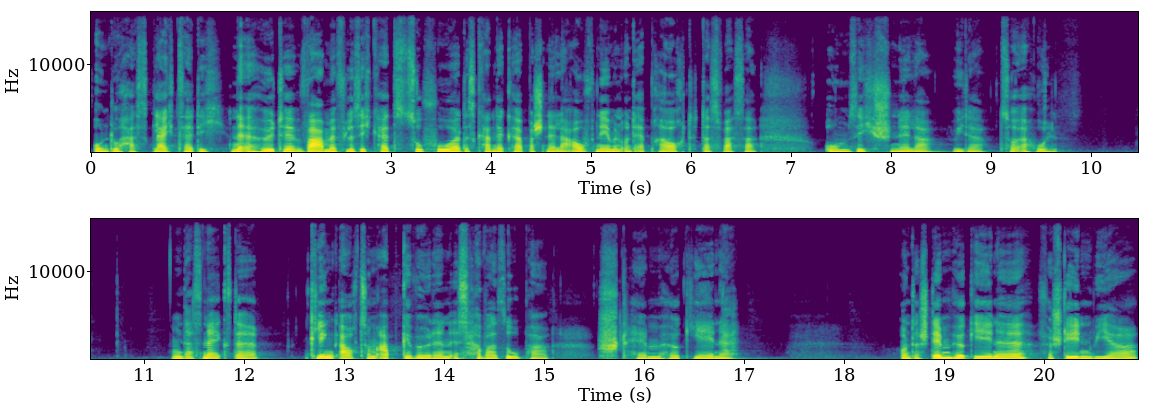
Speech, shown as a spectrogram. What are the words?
und du hast gleichzeitig eine erhöhte warme Flüssigkeitszufuhr. Das kann der Körper schneller aufnehmen und er braucht das Wasser, um sich schneller wieder zu erholen. Das nächste Klingt auch zum Abgewöhnen, ist aber super. Stimmhygiene. Unter Stimmhygiene verstehen wir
